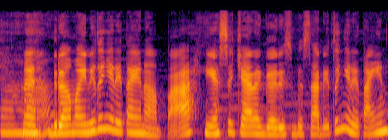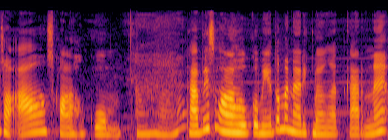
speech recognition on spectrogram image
nah Aha, drama ini tuh nyeritain apa ya secara garis besar itu nyeritain soal sekolah hukum aha. tapi sekolah hukumnya itu menarik banget karena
